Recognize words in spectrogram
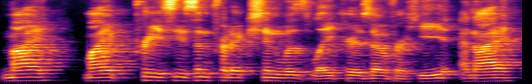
my my preseason prediction was Lakers over Heat, and I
